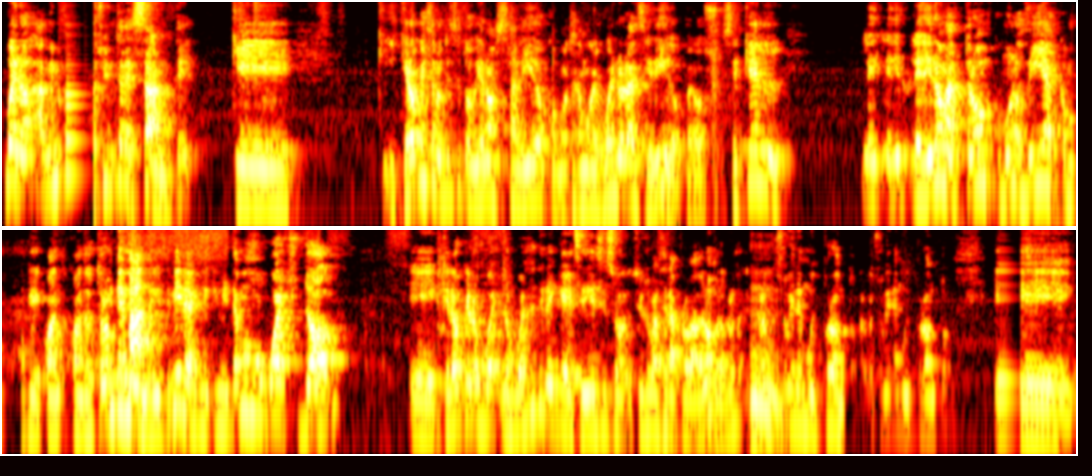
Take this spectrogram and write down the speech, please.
Bueno, a mí me pareció interesante que, y creo que esta noticia todavía no ha salido, como, como el juez no lo ha decidido, pero sé que el, le, dieron a Trump como unos días, como que cuando, Trump demanda y dice, mira, necesitamos un watchdog, eh, creo que los, los, jueces tienen que decidir si eso, va a ser aprobado o no, pero creo, que mm. eso viene muy pronto, creo que eso viene muy pronto eh,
